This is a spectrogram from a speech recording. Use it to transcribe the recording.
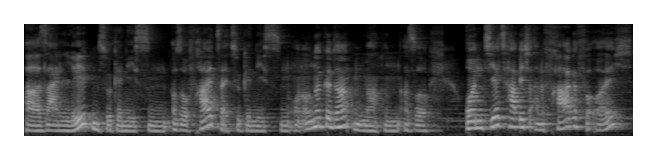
äh, sein Leben zu genießen, also Freizeit zu genießen und ohne Gedanken machen. Also, und jetzt habe ich eine Frage für euch,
